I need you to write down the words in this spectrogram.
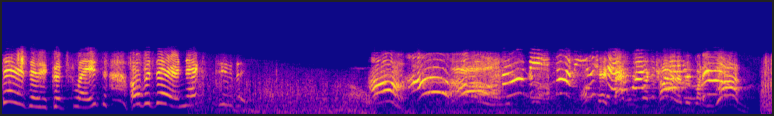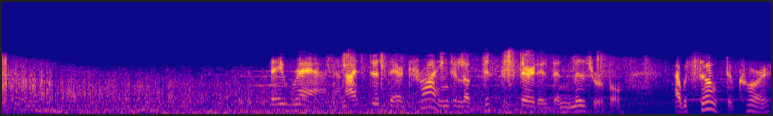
there's a good place. Over there, next to the. Oh! Oh! Oh! Mommy! Mommy! Okay, said back to the car, everybody. Run! They ran, and I stood there trying to look disconcerted and miserable. I was soaked, of course,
